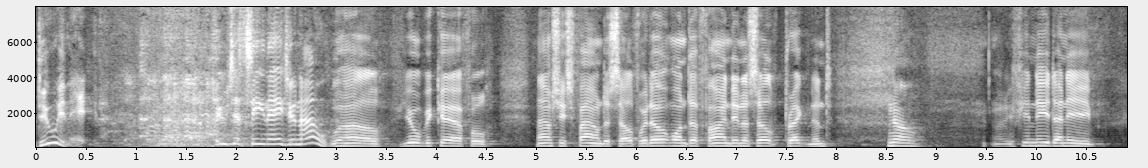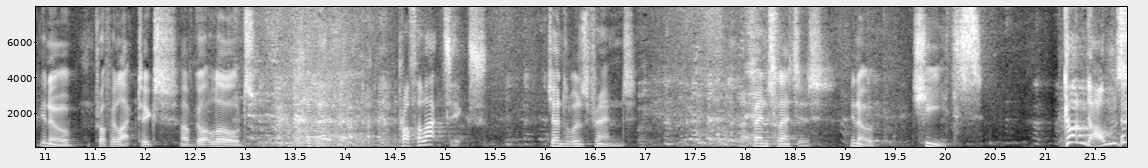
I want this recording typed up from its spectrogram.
Doing it? Who's a teenager now? Well, you'll be careful. Now she's found herself, we don't want her finding herself pregnant. No. If you need any, you know, prophylactics, I've got loads. Prophylactics? Gentlemen's friends. French letters. You know, sheaths. Condoms? Uh,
